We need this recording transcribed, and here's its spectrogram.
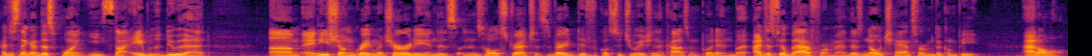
I just think at this point he's not able to do that. Um, and he's shown great maturity in this in this whole stretch. It's a very difficult situation that Kyle's been put in, but I just feel bad for him, man. There's no chance for him to compete at all,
